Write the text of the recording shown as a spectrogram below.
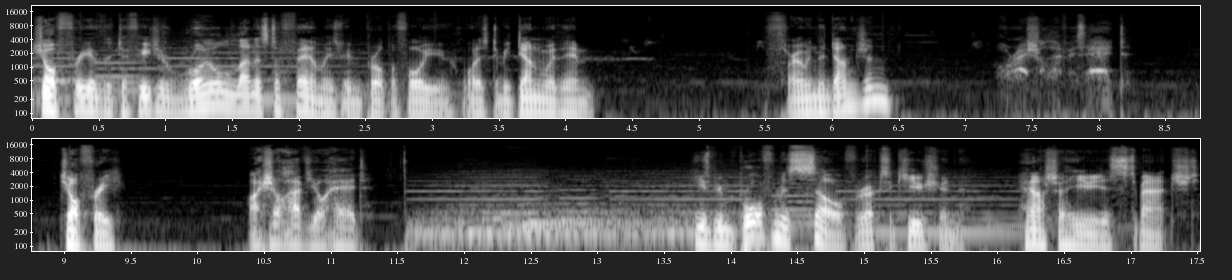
Joffrey of the defeated royal Lannister family has been brought before you. What is to be done with him? Throw him in the dungeon? Or I shall have his head. Joffrey, I shall have your head. He's been brought from his cell for execution. How shall he be dispatched?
